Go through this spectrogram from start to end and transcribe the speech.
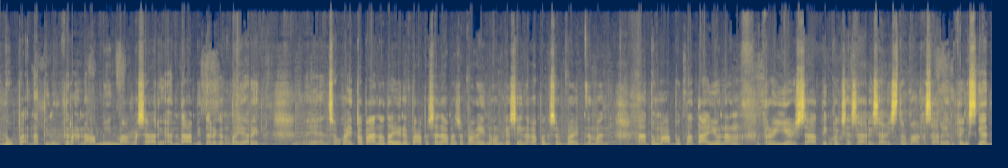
lupa na tinitirahan namin, mga kasari, ang dami talagang bayarin. Ayan, so kahit papaano tayo nagpapasalamat sa Panginoon kasi nakapag-survive naman at umabot na tayo ng 3 years sa ating pagsasari-sari store mga kasari. And thanks God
